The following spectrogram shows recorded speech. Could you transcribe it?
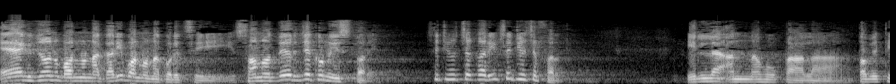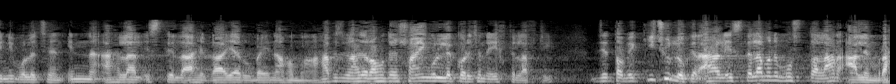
একজন বর্ণনাকারী বর্ণনা করেছে, সনদের যে কোনো স্তরে। সেটি হচ্ছে গরিব, সেটি হচ্ছে ফর্দ। তবে তিনি বলেছেন, ইন্না আহলাল ইস্তেলাহ গায়া হাফিজ হাজার রহমতের স্বয়ং উল্লেখ করেছেন এই ইখতলাফটি। যে তবে কিছু লোকের আহল ইস্তেলা মানে মুস্তালার আলেমরা।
